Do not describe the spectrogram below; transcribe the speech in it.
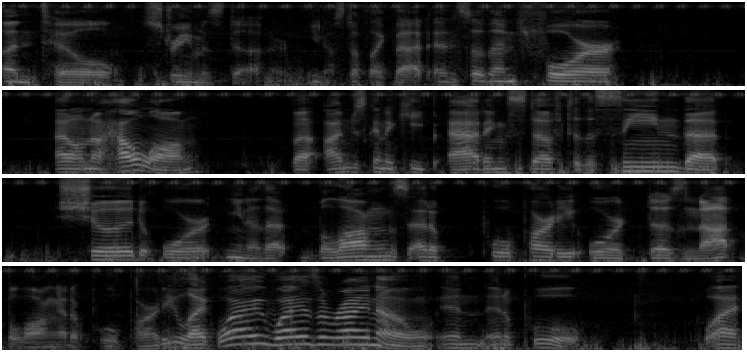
until stream is done or, you know, stuff like that. And so then for I don't know how long, but I'm just going to keep adding stuff to the scene that should or, you know, that belongs at a pool party or does not belong at a pool party. Like, why why is a rhino in, in a pool? Why?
